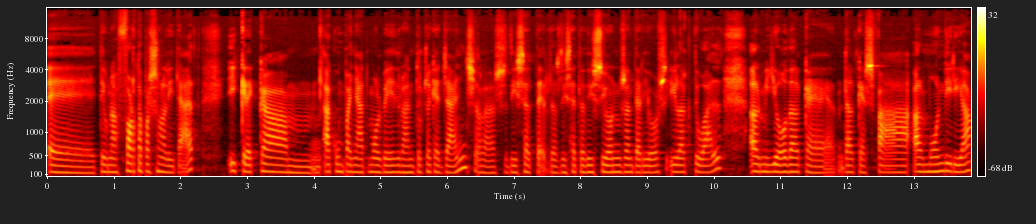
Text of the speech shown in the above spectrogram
eh, té una forta personalitat i crec que um, ha acompanyat molt bé durant tots aquests anys, a les 17, les 17 edicions anteriors i l'actual, el millor del que, del que es fa al món, diria,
